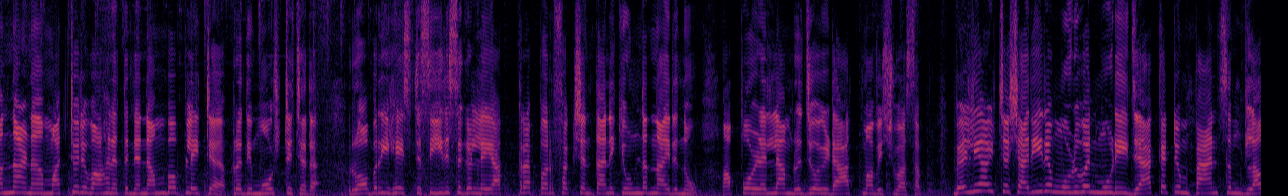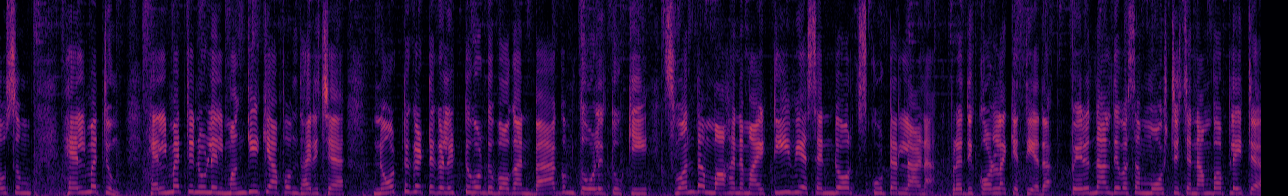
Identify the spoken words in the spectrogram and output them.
അന്നാണ് മറ്റൊരു വാഹനത്തിന്റെ നമ്പർ പ്ലേറ്റ് പ്രതി മോഷ്ടിച്ചത്. റോബറി ഹേസ്റ്റ് സീരീസുകളിലെ അത്ര പെർഫെക്ഷൻ തനിക്കുണ്ടെന്നായിരുന്നു അപ്പോഴെല്ലാം റിജോയുടെ ആത്മവിശ്വാസം. വെള്ളിയാഴ്ച ശരീരം മുഴുവൻ മൂടി ജാക്കറ്റും പാൻസും ഗ്ലൗസും ഹെൽമറ്റും ഹെൽമറ്റിനുള്ളിൽ മങ്കി ക്യാപ്പും ധരിച്ച് നോട്ടുകെട്ടുകൾ ഇട്ടുകൊണ്ടുപോകാൻ ബാഗും തോളിൽ തൂക്കി സ്വന്തം വാഹനമായി ടി വി എസ് എൻഡോർ സ്കൂട്ടറിലാണ് പ്രതി കൊള്ളക്കെത്തിയത് പെരുന്നാൾ ദിവസം മോഷ്ടിച്ച നമ്പർ പ്ലേറ്റ്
